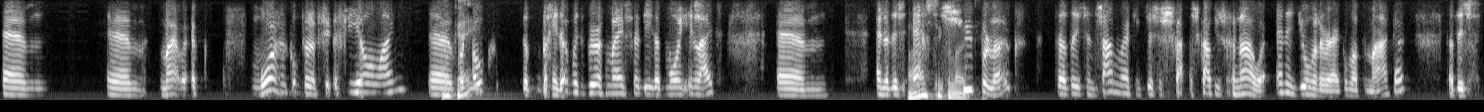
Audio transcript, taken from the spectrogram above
Um, um, maar morgen komt er een video online. Uh, ook, dat begint ook met de burgemeester die dat mooi inleidt. Um, en dat is echt Hartstikke leuk. superleuk. Dat is een samenwerking tussen Scoutjes Genouwen en het jongerenwerk om dat te maken. Dat is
